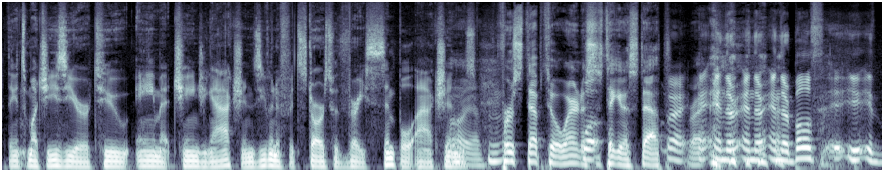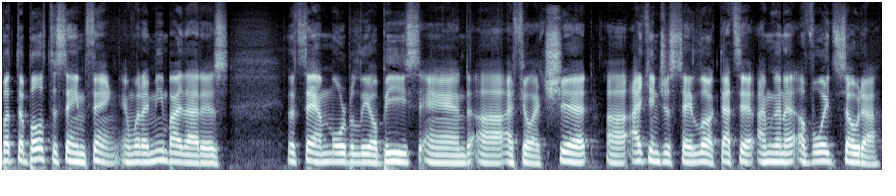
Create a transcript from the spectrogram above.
I think it's much easier to aim at changing actions even if it starts with very simple Oh, actions yeah. Mm-hmm. first step to awareness Well, is taking a step. right, Right. And they're and they're and they're both, i- i- but they're both the same thing. And what I mean by that is, let's say I'm morbidly obese and uh, I feel like shit. Uh, I can just say, look, that's it. I'm going to avoid soda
